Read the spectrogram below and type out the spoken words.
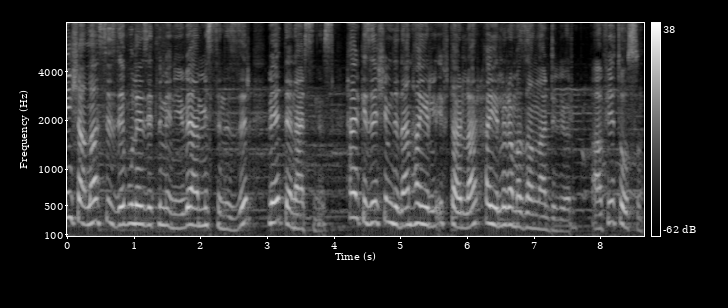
İnşallah siz de bu lezzetli menüyü beğenmişsinizdir ve denersiniz. Herkese şimdiden hayırlı iftarlar, hayırlı Ramazanlar diliyorum. Afiyet olsun.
